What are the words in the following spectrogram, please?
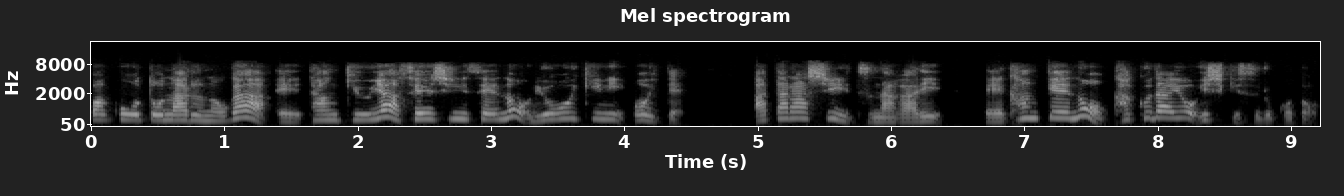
破口となるのが、えー、探求や精神性の領域において、新しいつながり、えー、関係の拡大を意識すること。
